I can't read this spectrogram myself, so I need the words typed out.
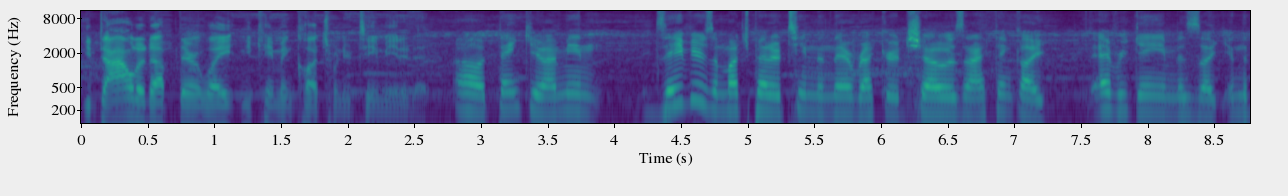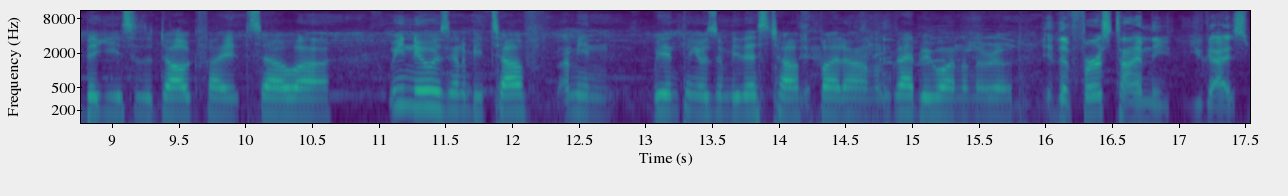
you dialed it up there late, and you came in clutch when your team needed it. Oh, thank you. I mean, Xavier's a much better team than their record shows, and I think like every game is like in the Big East is a dogfight. So uh, we knew it was going to be tough. I mean, we didn't think it was going to be this tough, yeah. but um, I'm glad we won on the road. The first time that you guys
